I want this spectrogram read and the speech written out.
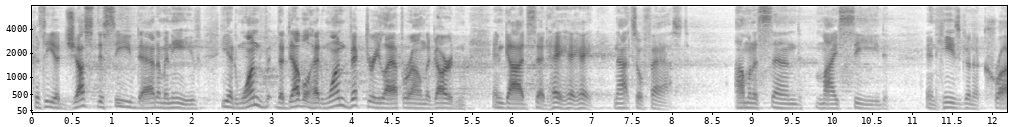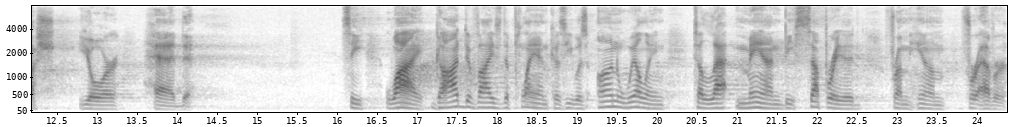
because he had just deceived Adam and Eve. He had one, the devil had one victory lap around the garden, and God said, Hey, hey, hey, not so fast. I'm going to send my seed and he's going to crush your head. See, why? God devised a plan because he was unwilling to let man be separated from him forever.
